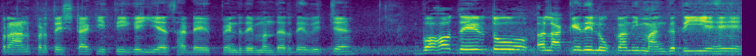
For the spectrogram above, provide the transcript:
ਪ੍ਰਾਣ ਪ੍ਰਤਿਸ਼ਠਾ ਕੀਤੀ ਗਈ ਹੈ ਸਾਡੇ ਪਿੰਡ ਦੇ ਮੰਦਿਰ ਦੇ ਵਿੱਚ। ਬਹੁਤ ਦੇਰ ਤੋਂ ਇਲਾਕੇ ਦੇ ਲੋਕਾਂ ਦੀ ਮੰਗ ਤੀ ਇਹ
